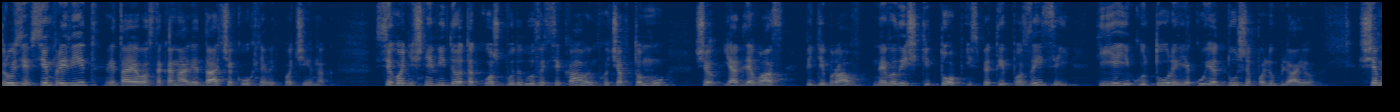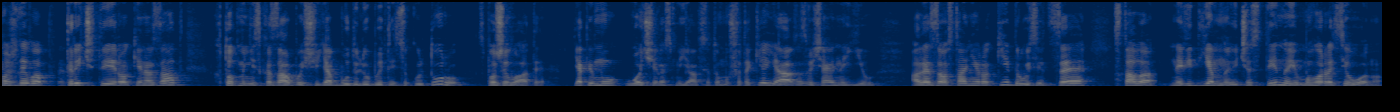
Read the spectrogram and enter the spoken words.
Друзі, всім привіт! Вітаю вас на каналі Дача Кухня Відпочинок. Сьогоднішнє відео також буде дуже цікавим, хоча б тому, що я для вас підібрав невеличкий топ із п'яти позицій тієї культури, яку я дуже полюбляю. Ще, можливо, 3-4 роки назад, хто б мені сказав би, що я буду любити цю культуру споживати, я б йому в очі розсміявся, тому що таке я зазвичай не їв. Але за останні роки, друзі, це стало невід'ємною частиною мого раціону.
